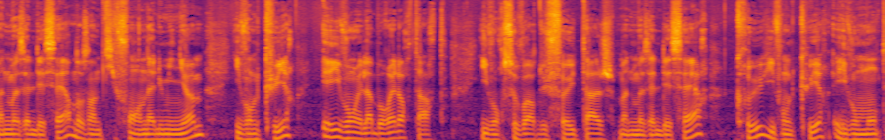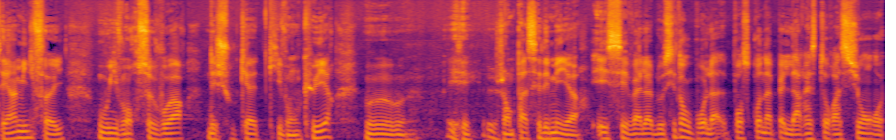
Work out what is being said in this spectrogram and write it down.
Mademoiselle Dessert dans un petit fond en aluminium. Ils vont le cuire et ils vont élaborer leur tarte. Ils vont recevoir du feuilletage Mademoiselle Dessert cru, ils vont le cuire et ils vont monter un millefeuille. Ou ils vont recevoir des chouquettes qui vont cuire. Euh, et j'en passe et des meilleurs. Et c'est valable aussi donc pour, la, pour ce qu'on appelle la restauration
